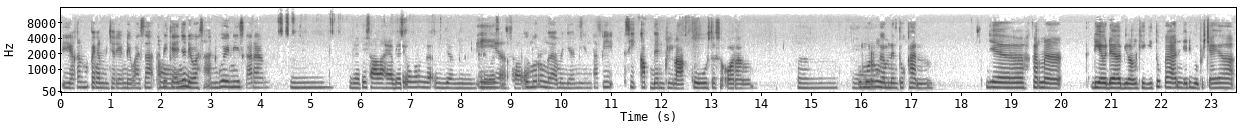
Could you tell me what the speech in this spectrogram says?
iya kan pengen mencari yang dewasa tapi Oh. kayaknya dewasaan gue ini sekarang hmm, berarti salah ya berarti umur nggak menjamin iya kedewasaan seseorang. umur nggak menjamin tapi sikap dan perilaku seseorang. Hmm, iya, umur iya. nggak menentukan. Ya karena dia udah bilang kayak gitu kan jadi gue percaya.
